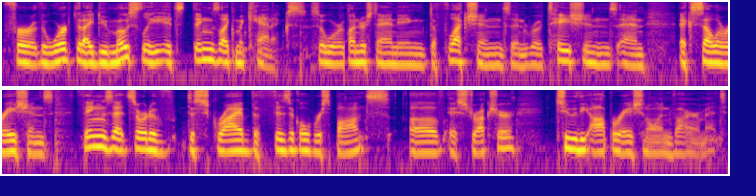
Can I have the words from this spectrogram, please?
For the work that I do mostly, it's things like mechanics. So we're understanding deflections and rotations and accelerations, things that sort of describe the physical response of a structure to the operational environment.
